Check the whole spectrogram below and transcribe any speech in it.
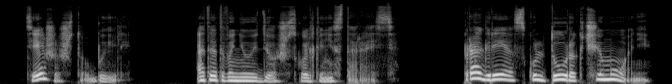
— те же, что были. От этого не уйдешь, сколько ни старайся. Прогресс, культура, к чему они?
